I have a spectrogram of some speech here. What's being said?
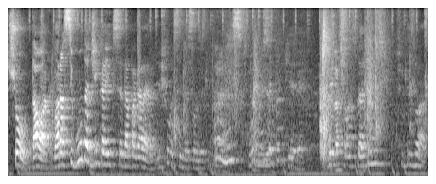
Show, da hora. Agora a segunda dica aí que você dá pra galera. Deixa eu acender essa luz aqui. Ah, nem escuro, não sei porquê, velho. Espero que não fique zoado.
